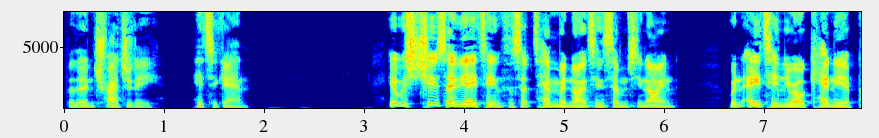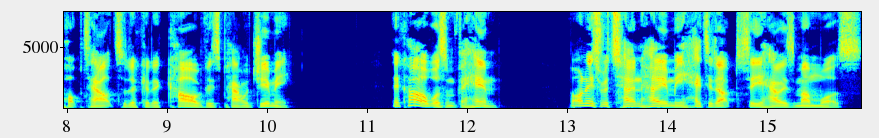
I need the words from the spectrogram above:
But then tragedy hit again. It was Tuesday, the 18th of September 1979, when 18 year old Kenny had popped out to look at a car with his pal Jimmy. The car wasn't for him, but on his return home, he headed up to see how his mum was.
